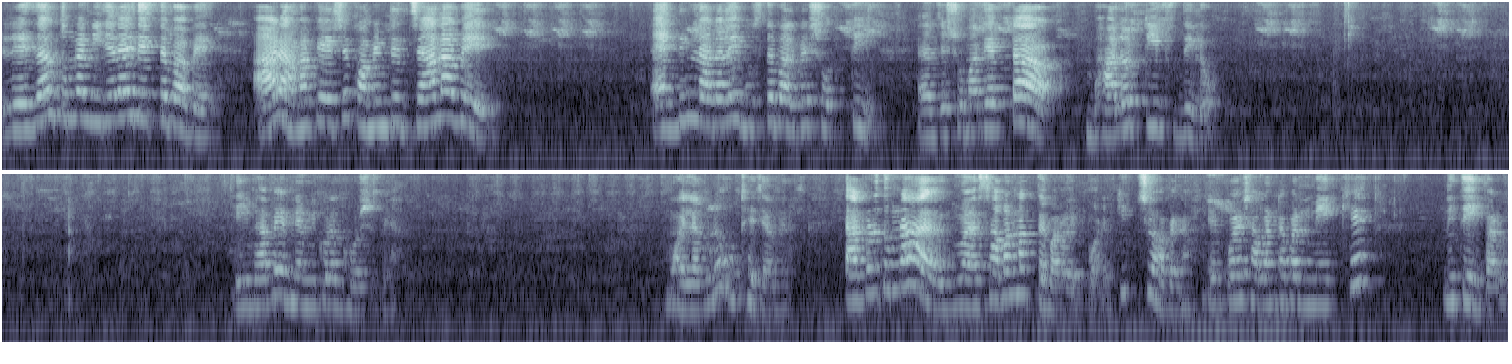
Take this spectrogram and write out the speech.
রেজাল্ট তোমরা নিজেরাই দেখতে পাবে। আর আমাকে এসে কমেন্টে জানাবে। একদিন লাগালেই বুঝতে পারবে সত্যি। যে সোমাদি একটা ভালো টিপস দিল। এইভাবে এমনি এমনি করে ঘষবে। ময়লাগুলো উঠে যাবে। তারপরে তোমরা সাবান মাখতে পারো এরপরে। কিচ্ছু হবে না। এরপরে সাবান টাবান মেখে নিতেই পারো।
